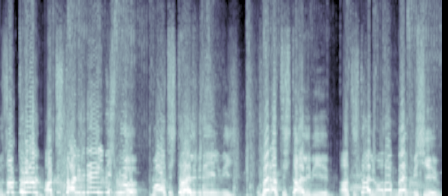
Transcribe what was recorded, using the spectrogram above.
Uzak durun. Atış talimi değilmiş bu. Bu atış talimi değilmiş. Ben atış talimiyim. Atış talimi olan benmişim.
